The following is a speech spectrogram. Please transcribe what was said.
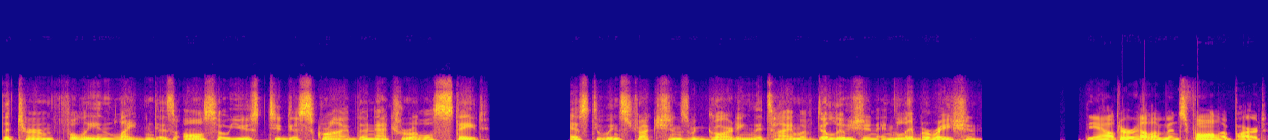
The term fully enlightened is also used to describe the natural state. as to instructions regarding the time of delusion and liberation. The outer elements fall apart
